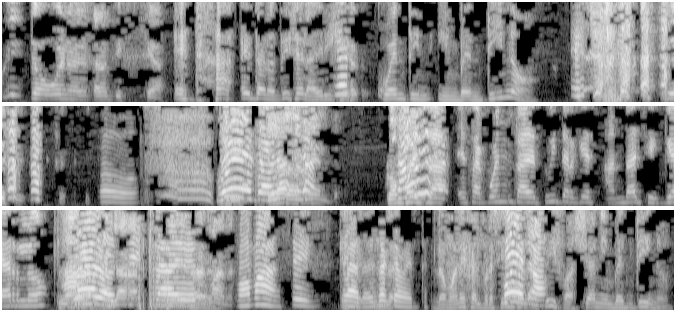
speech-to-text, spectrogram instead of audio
¿Qué es lo bueno de esta noticia? Esta, esta noticia la dirige ¿Qué? Quentin Inventino. Sí, Oh. sí, Bueno, la-. Como esa, esa cuenta de Twitter que es anda a chequearlo. claro, la- sí, la de- la hermana. mamá, sí, claro, exactamente. la- lo maneja el presidente de la. FIFA, Gian Inventino.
